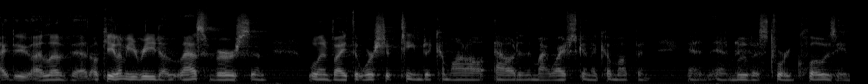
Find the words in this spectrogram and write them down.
I do. I love that. Okay, let me read a last verse and we'll invite the worship team to come on out and then my wife's going to come up and, and, and move us toward closing.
